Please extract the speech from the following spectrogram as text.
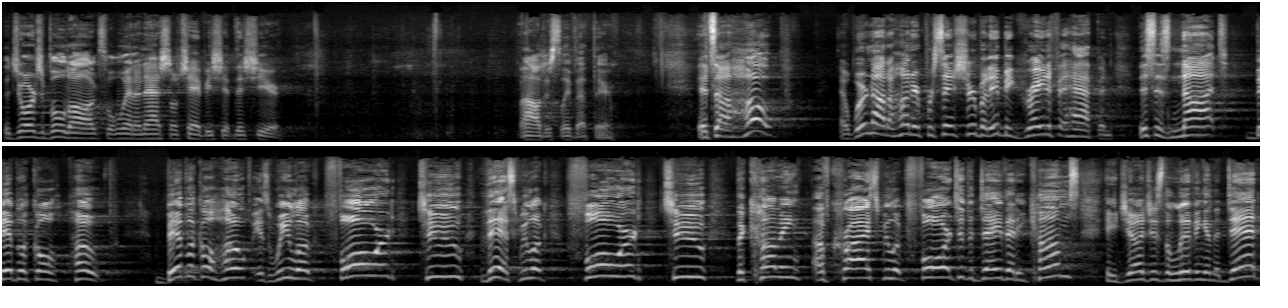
the Georgia Bulldogs will win a national championship this year. I'll just leave that there. It's a hope that we're not 100% sure, but it'd be great if it happened. This is not biblical hope. Biblical hope is we look forward to this. We look forward to the coming of Christ. We look forward to the day that He comes. He judges the living and the dead,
